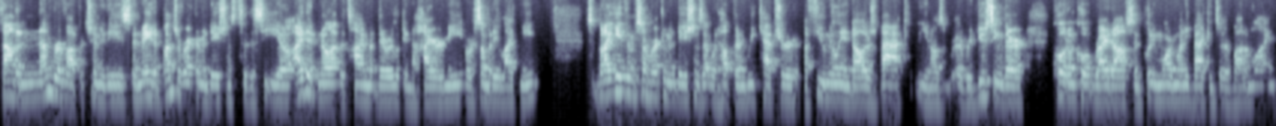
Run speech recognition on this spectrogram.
found a number of opportunities and made a bunch of recommendations to the CEO. I didn't know at the time that they were looking to hire me or somebody like me but I gave them some recommendations that would help them recapture a few million dollars back, you know, reducing their quote unquote write offs and putting more money back into their bottom line.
